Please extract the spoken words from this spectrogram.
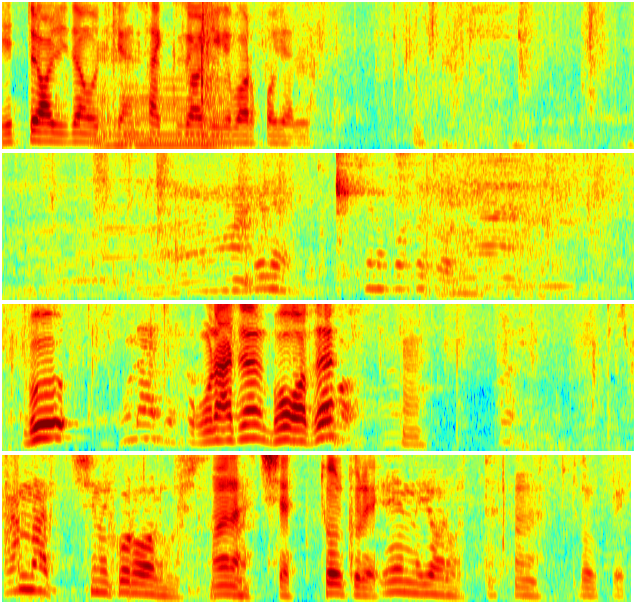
7 oylikdan o'tgan, 8 oyligiga borib qolganlar. Bu Unaji. g'onaji bo'g'ozi. Hammasi tishini ko'rib olishdi. Mana tishi, to'lkurak. Endi to'lkurak.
